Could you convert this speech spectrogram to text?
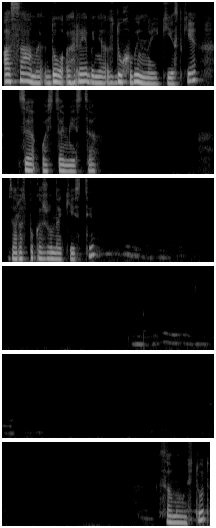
а саме до гребеня з духвинної кістки, це ось це місце. Зараз покажу на кісті. Саме ось тут.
